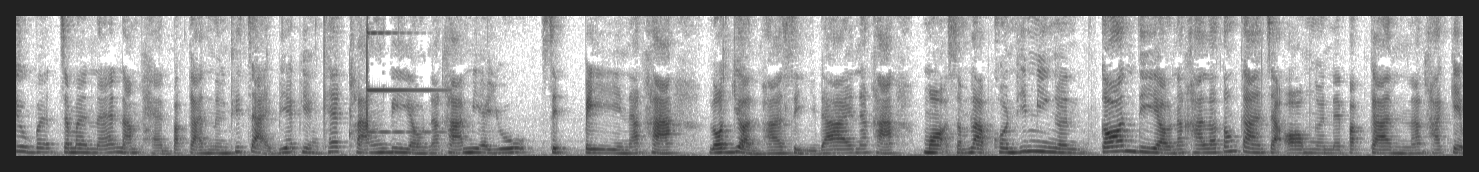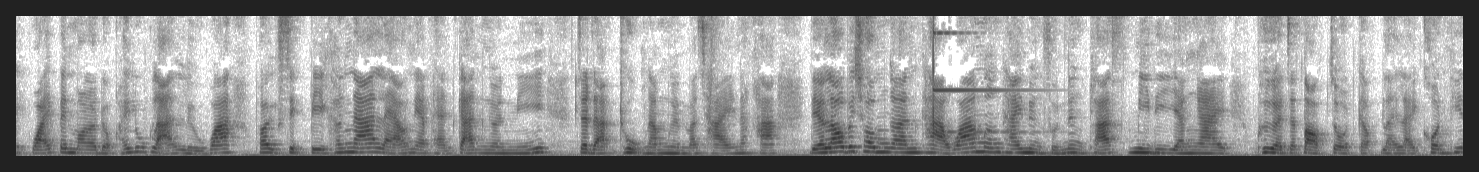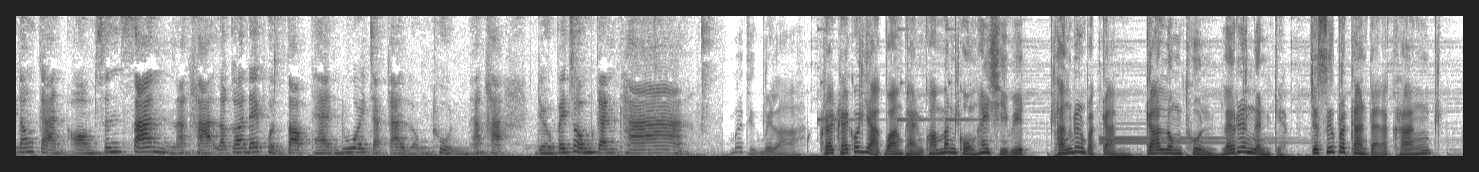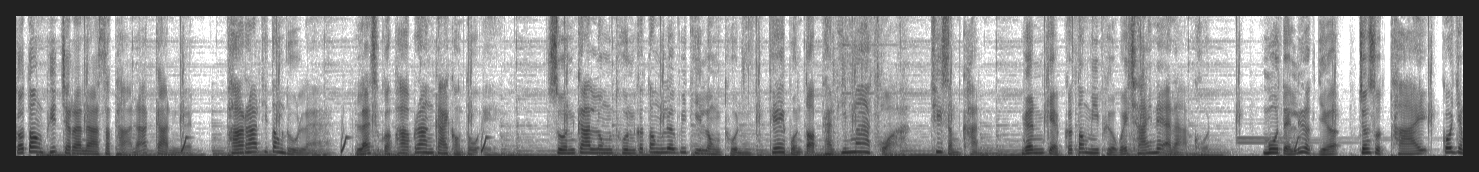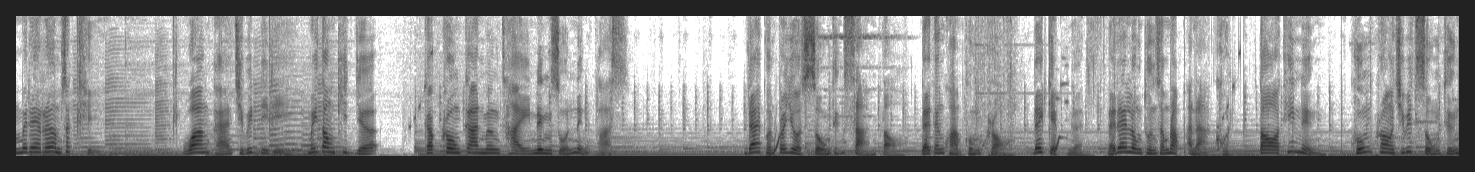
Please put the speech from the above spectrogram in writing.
จิวจะมาแนะนำแผนประกันหนึ่งที่จ่ายเบี้ยเพียงแค่ครั้งเดียวนะคะ มีอายุ 10 ปีนะคะ ลดหย่อนภาษีได้นะคะ เหมาะสำหรับคนที่มีเงินก้อนเดียวนะคะ แล้วต้องการจะออมเงินในประกันนะคะ เก็บไว้เป็นมรดกให้ลูกหลาน หรือว่าพออีก 10 ปีข้างหน้าแล้วเนี่ยแผนการเงินนี้จะถูกนำเงินมาใช้นะคะ เดี๋ยวเราไปชมกันค่ะว่าเมืองไทย 101 plus มีดียังไงเพื่อจะตอบโจทย์กับหลาย ๆ คนที่ต้องการออมสั้น ๆนะคะ แล้วก็ได้ผลตอบแทนด้วยจากการลงทุนนะคะ เดี๋ยวไปชมกันค่ะ เมื่อถึงเวลา ใครๆก็อยากวางแผนความมั่นคงให้ชีวิต ทั้งเรื่องประกัน การลงทุนและเรื่องเงินเก็บ จะซื้อประกันแต่ละครั้ง ก็ต้องพิจารณาสถานะการเงิน ภาระที่ต้องดูแล และสุขภาพร่างกายของตัวเอง ส่วนการลงทุนก็ต้องเลือกวิธีลงทุนที่ให้ผลตอบแทนที่มากกว่า ที่สำคัญ เงินเก็บก็ต้องมีเผื่อไว้ใช้ในอนาคตมัวแต่เลือกเยอะ จนสุดท้ายก็ยังไม่ได้เริ่มสักทีวางแผนชีวิตดีๆ ไม่ต้องคิดเยอะ กับโครงการเมืองไทย 101 plus ได้ผลประโยชน์สูงถึง 3 ต่อ ได้ทั้งความคุ้มครอง ได้เก็บเงิน และได้ลงทุนสำหรับอนาคต ต่อที่ 1 คุ้มครองชีวิตสูงถึง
